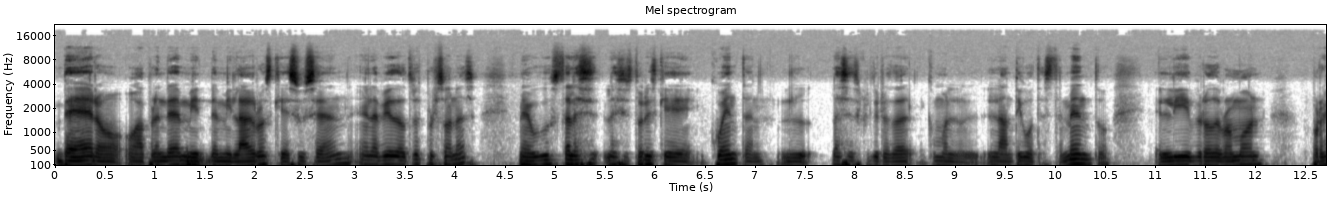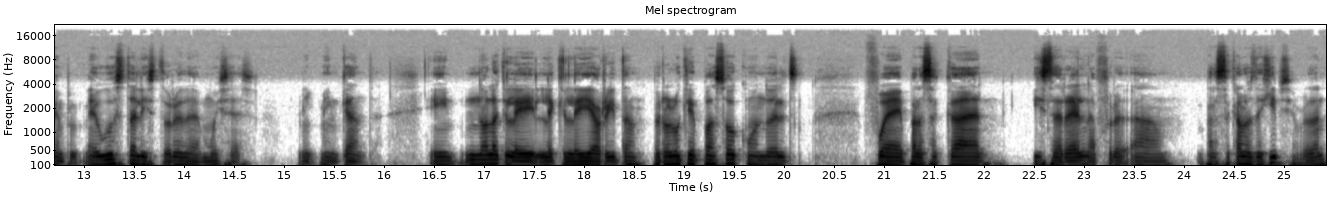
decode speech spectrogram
ver o, aprender de milagros que suceden en la vida de otras personas. Me gustan las, historias que cuentan las escrituras, como el, Antiguo Testamento, el libro de Ramón. Por ejemplo, me gusta la historia de Moisés. Me, encanta. Y no la que, leí, la que leí ahorita, pero lo que pasó cuando él fue para sacar Israel, para sacarlos de Egipcio, ¿verdad?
